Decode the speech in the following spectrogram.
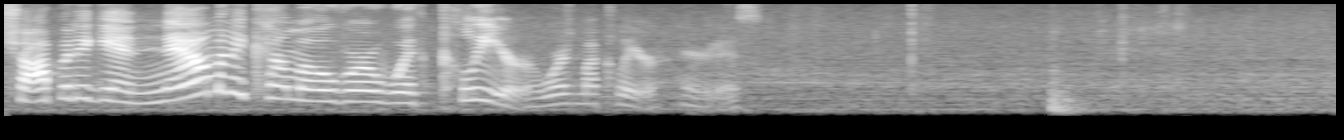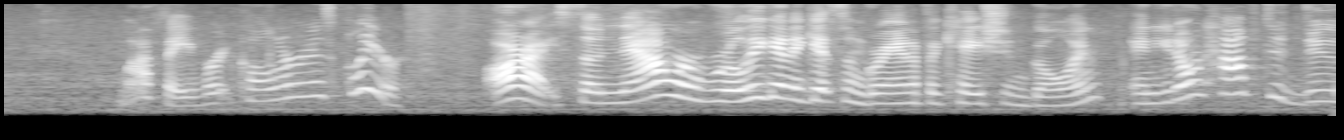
chop it again. Now I'm gonna come over with clear. Where's my clear? Here it is. My favorite color is clear. All right, so now we're really gonna get some granification going, and you don't have to do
